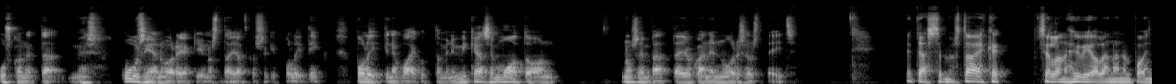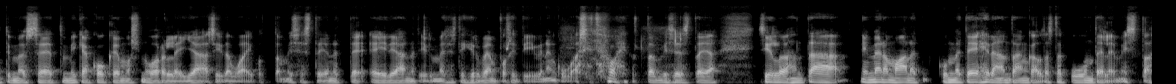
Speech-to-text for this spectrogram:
uskon, että myös uusia nuoria kiinnostaa jatkossakin politi- poliittinen vaikuttaminen. Mikä se muoto on, no sen päättää jokainen nuoriso sitten itse. Ja tässä tämä on ehkä sellainen hyvin olennainen pointti myös se, että mikä kokemus nuorelle jää siitä vaikuttamisesta. Ja nyt ei jäänyt ilmeisesti hirveän positiivinen kuva siitä vaikuttamisesta. Ja silloinhan tämä nimenomaan, että kun me tehdään tämän kaltaista kuuntelemista,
